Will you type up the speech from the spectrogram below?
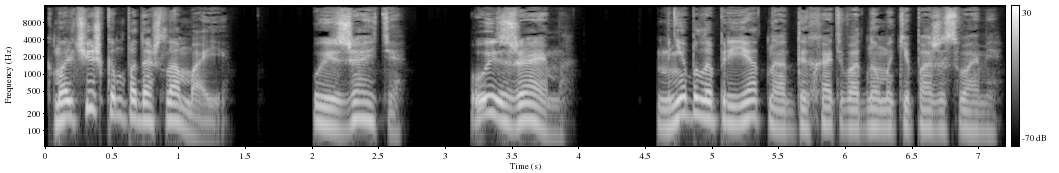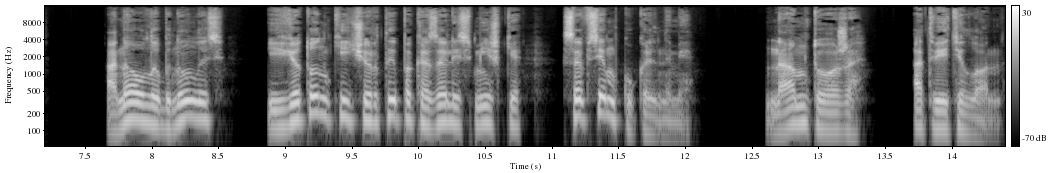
К мальчишкам подошла Майя. «Уезжаете?» «Уезжаем. Мне было приятно отдыхать в одном экипаже с вами». Она улыбнулась, и ее тонкие черты показались Мишке совсем кукольными. «Нам тоже», — ответил он.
